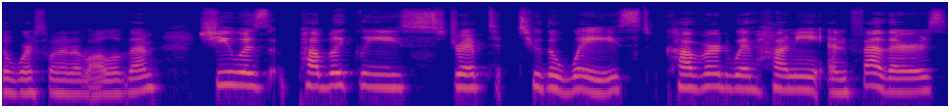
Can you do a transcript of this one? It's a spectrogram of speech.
the worst one out of all of them. She was publicly stripped to the waist, covered with honey and feathers,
